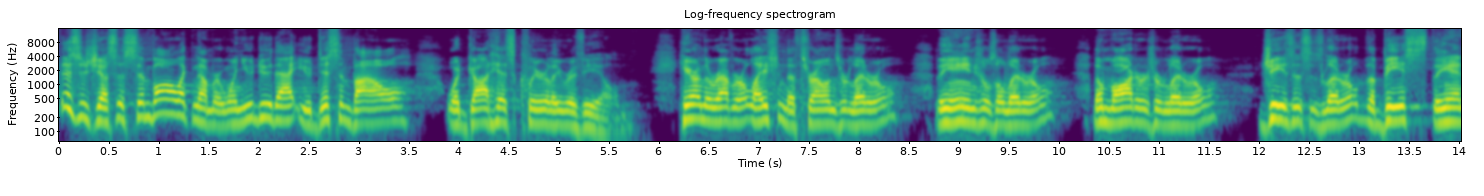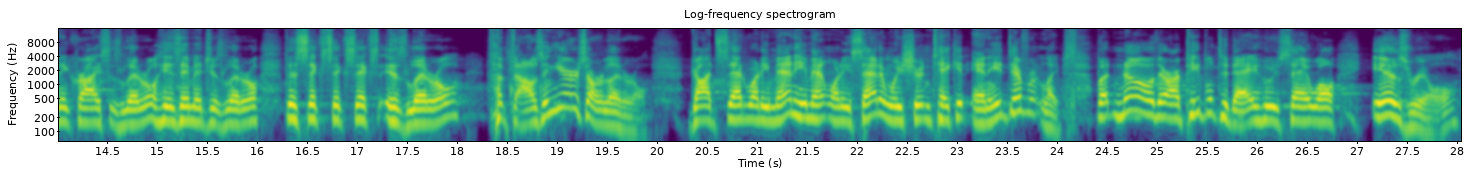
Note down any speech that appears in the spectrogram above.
This is just a symbolic number. When you do that, you disembowel what God has clearly revealed. Here in the Revelation, the thrones are literal, the angels are literal, the martyrs are literal, Jesus is literal, the beast, the Antichrist is literal, his image is literal, the 666 is literal, a thousand years are literal. God said what he meant, he meant what he said, and we shouldn't take it any differently. But no, there are people today who say, well, Israel,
